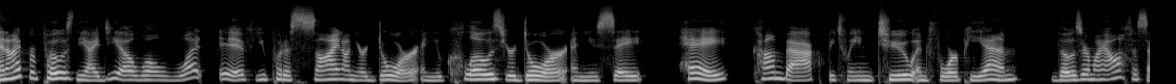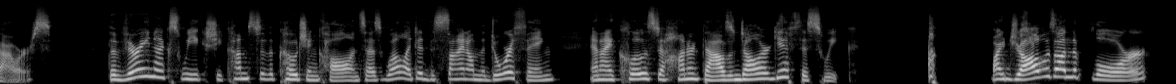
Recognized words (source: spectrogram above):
And I proposed the idea well, what if you put a sign on your door and you close your door and you say, hey, come back between 2 and 4 p.m. Those are my office hours. The very next week, she comes to the coaching call and says, Well, I did the sign on the door thing and I closed a $100,000 gift this week. My jaw was on the floor.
